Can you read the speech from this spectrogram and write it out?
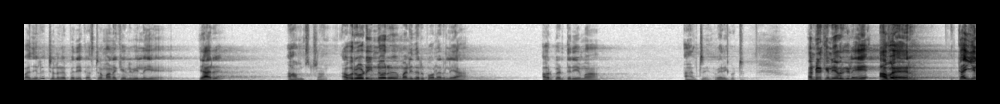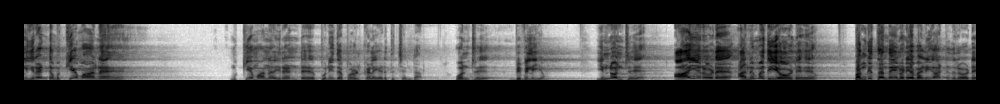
பதில சொல்லுங்க பெரிய கஷ்டமான கேள்வி இல்லையே. யாரு? ஆம்ஸ்ட்ராங். அவரோடு இன்னொரு மனிதர் போனார் இல்லையா? அவர் பேர் தெரியுமா? ஆல்ட்ரின். வெரி குட் அன்பிற்கினியவர்களே அவர் கையில் இரண்டு முக்கியமான முக்கியமான இரண்டு புனித பொருட்களை எடுத்துச் சென்றார். ஒன்று விவிலியம். இன்னொன்று ஆயரோட அனுமதியோடு பங்கு தந்தையினுடைய வழிகாட்டுதலோடு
